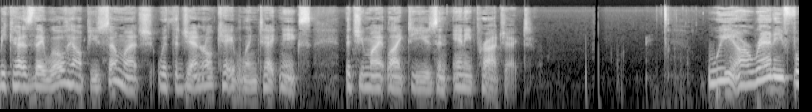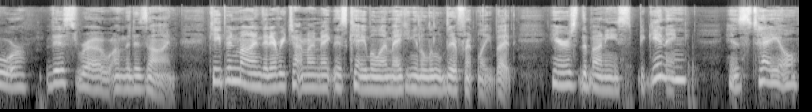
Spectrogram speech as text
because they will help you so much with the general cabling techniques that you might like to use in any project. We are ready for this row on the design. Keep in mind that every time I make this cable, I'm making it a little differently, but here's the bunny's beginning, his tail,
